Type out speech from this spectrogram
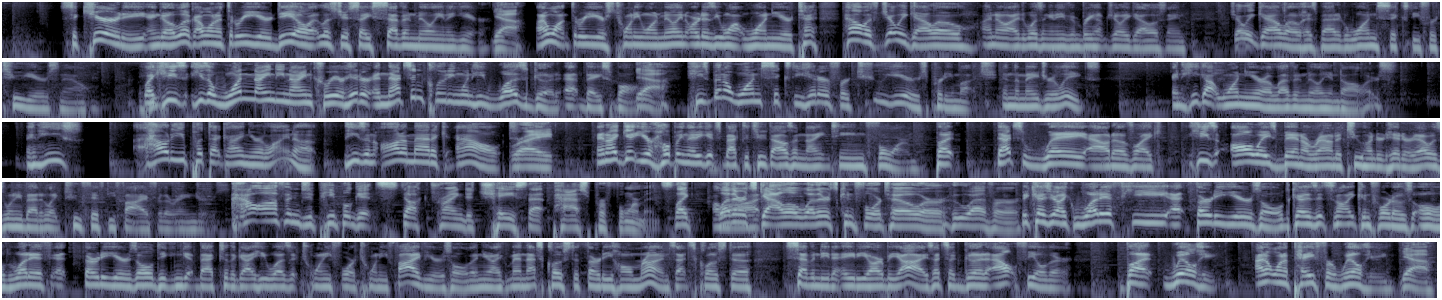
security and go? Look, I want a three year deal at let's just say seven million a year. Yeah. I want three years, 21 million, or does he want one year, 10? Hell, if Joey Gallo, I know I wasn't to even bring up Joey Gallo's name. Joey Gallo has batted 160 for two years now. Like he's he's a 199 career hitter, and that's including when he was good at baseball. Yeah. He's been a 160 hitter for two years, pretty much, in the major leagues. And he got one year, $11 million. And he's, how do you put that guy in your lineup? He's an automatic out. Right. And I get you're hoping that he gets back to 2019 form, but that's way out of like he's always been around a 200 hitter. That was when he batted like 255 for the Rangers. How often do people get stuck trying to chase that past performance? Like A whether it's lot. Gallo, whether it's Conforto or whoever. Because you're like, what if he at 30 years old? Because it's not like Conforto's old. What if at 30 years old he can get back to the guy he was at 24, 25 years old? And you're like, man, that's close to 30 home runs. That's close to 70 to 80 RBIs. That's a good outfielder. But will he? I don't want to pay for will he. Yeah.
